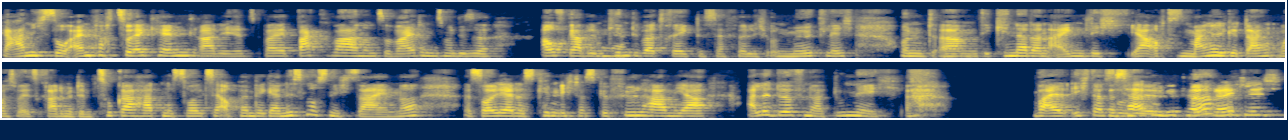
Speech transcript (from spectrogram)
gar nicht so einfach zu erkennen, gerade jetzt bei Backwaren und so weiter, muss man diese Aufgabe dem ja. Kind überträgt, ist ja völlig unmöglich. Und ähm, die Kinder dann eigentlich, ja, auch diesen Mangelgedanken, was wir jetzt gerade mit dem Zucker hatten, das soll es ja auch beim Veganismus nicht sein. Ne? Es soll ja das Kind nicht das Gefühl haben, ja, alle dürfen, halt du nicht. Weil ich das, das so hatten will, wir ne? tatsächlich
